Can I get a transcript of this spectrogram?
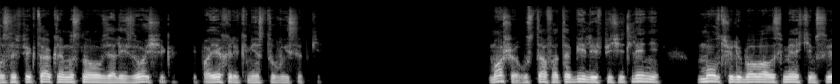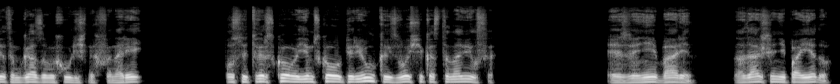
После спектакля мы снова взяли извозчика и поехали к месту высадки. Маша, устав от обилия впечатлений, молча любовалась мягким светом газовых уличных фонарей. После Тверского Ямского переулка извозчик остановился. «Извини, барин, но дальше не поеду.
